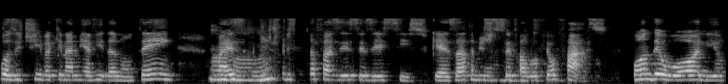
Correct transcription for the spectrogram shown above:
Positiva que na minha vida não tem. Mas uhum. a gente precisa fazer esse exercício, que é exatamente o que você uhum. falou que eu faço quando eu olho e eu,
